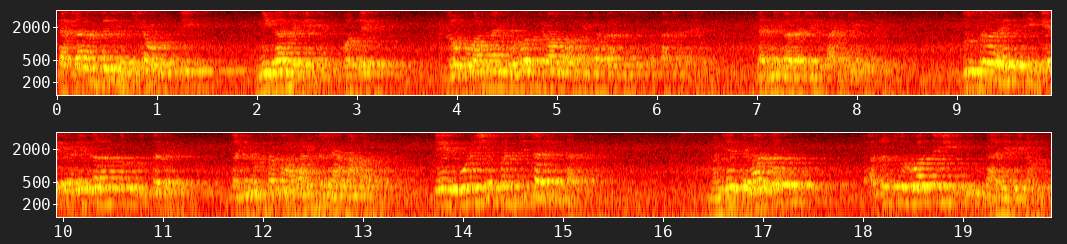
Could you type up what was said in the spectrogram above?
त्याच्यानंतर याची आवृत्ती निघाले होते. लोकवाङ्मय गृह किंवा वामी प्रकारचं जे प्रकाशन आहे त्यांनी कदाचित काढली असेल. दुसरं हे डी बेडेकरांचं पुस्तक आहे संयुक्त महाराष्ट्र या नावाचं. ते एकोणीसशे पंचेचाळीस सालचं. म्हणजे तेव्हा तर अजून सुरुवातही झालेली नव्हती.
